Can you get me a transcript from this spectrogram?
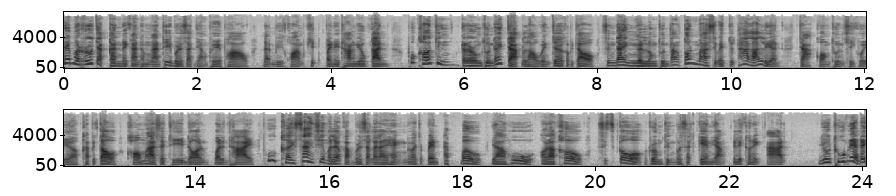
ได้มารู้จักกันในการทำงานที่บริษัทอย่าง PayPal และมีความคิดไปในทางเดียวกัน พวกเขาจึงระดมทุนได้จากเหล่า Venture Capital ซึ่งได้เงินลงทุนตั้งต้นมา 11.5 ล้านเหรียญจากกองทุน Sequoia Capital ของมหาเศรษฐีดอนวาเลนไทน์ผู้เคยสร้างชื่อมาแล้วกับบริษัทหลายๆแห่งไม่ว่าจะเป็น Apple Yahoo Oracle Cisco รวมถึงบริษัทเกมอย่าง Electronic Arts YouTube เนี่ยได้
